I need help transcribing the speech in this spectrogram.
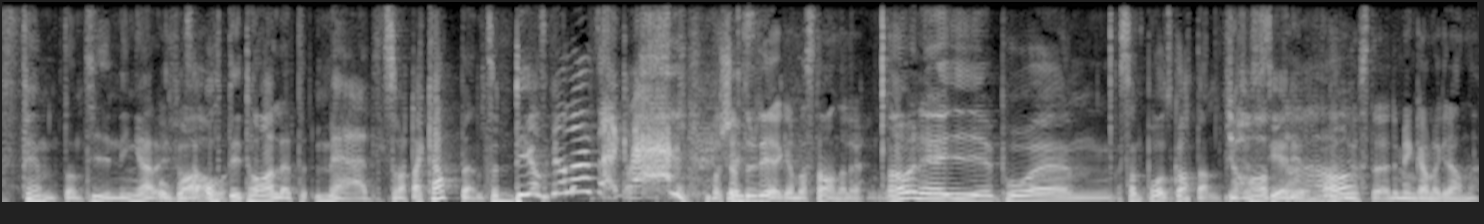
15 tidningar Oh, från wow. 80-talet med Svarta katten. Så det ska jag läsa ikväll! Var köpte du det? Gamla stan eller? Ja, men är i, på um, Sankt Paulsgatan. Jaha, serie. där. Ja. Just det. Det är min gamla granne.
